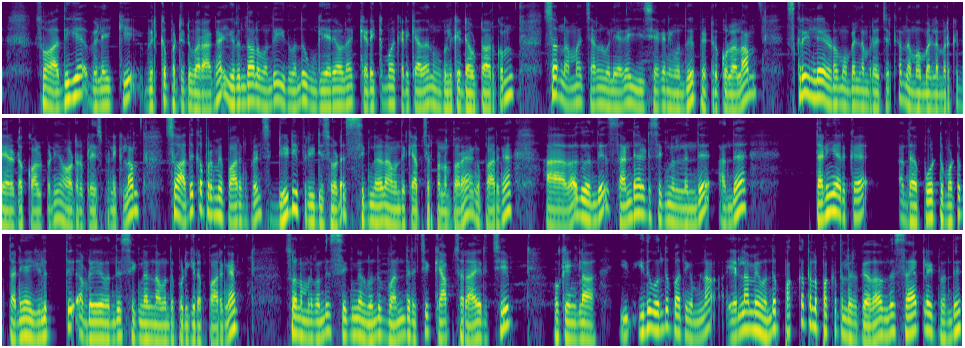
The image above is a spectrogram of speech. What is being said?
ஸோ அதிக விலைக்கு விற்கப்பட்டுட்டு வராங்க. இருந்தாலும் வந்து இது வந்து உங்கள் ஏரியாவில் கிடைக்குமா கிடைக்காதான்னு உங்களுக்கே டவுட்டாக இருக்கும். ஸோ நம்ம சேனல் வழியாக ஈஸியாக நீங்கள் வந்து பெற்றுக்கொள்ளலாம். ஸ்க்ரீன்லேயே என்னோட மொபைல் நம்பர் வச்சுருக்கேன். அந்த மொபைல் நம்பருக்கு டேரெக்டாக கால் பண்ணி ஆர்டர் ப்ளேஸ் பண்ணிக்கலாம். ஸோ அதுக்கப்புறமே பாருங்கள் ஃப்ரெண்ட்ஸ் டிடி ஃப்ரீடிஸோட சிக்னலை நான் வந்து கேப்சர் பண்ண போகிறேன் அங்கே பாருங்கள் அதாவது வந்து சன்டைரக்ட் சிக்னல்லேருந்து அந்த தனியாக இருக்க அந்த போர்ட்டு மட்டும் தனியாக இழுத்து அப்படியே வந்து சிக்னல் நான் வந்து பிடிக்கிறேன் பாருங்கள் ஸோ நம்மளுக்கு வந்து சிக்னல் வந்து வந்துருச்சு கேப்சர் ஆயிடுச்சு ஓகேங்களா இது இது வந்து பார்த்திங்க அப்படின்னா எல்லாமே வந்து பக்கத்தில் பக்கத்தில் இருக்குது அதாவது வந்து சேட்டலைட் வந்து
